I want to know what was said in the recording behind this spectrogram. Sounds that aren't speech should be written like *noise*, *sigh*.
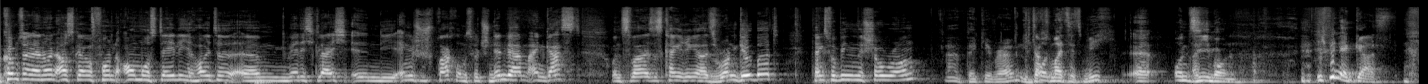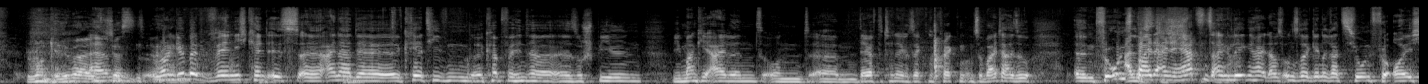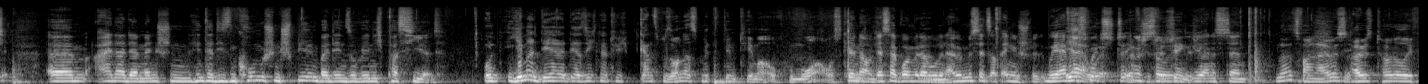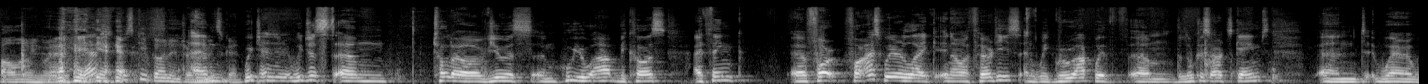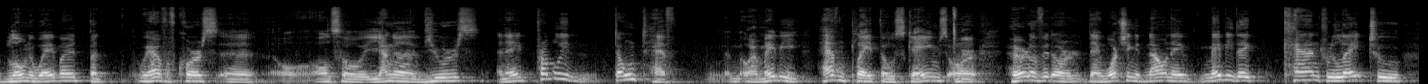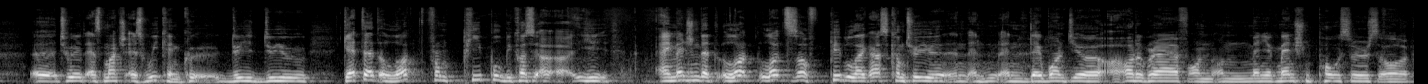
Willkommen zu einer neuen Ausgabe von Almost Daily. Heute ähm, werde ich gleich in die englische Sprache umswitchen, denn wir haben einen Gast und zwar ist es kein geringer als Ron Gilbert. Thanks for being in the show, Ron. Ah, thank you for having me. Ich dachte, du meinst jetzt mich? Äh, und Simon. Ich bin der Gast. Ron Gilbert Ähm. Ron Gilbert, wer ihn nicht kennt, ist äh, einer der kreativen äh, Köpfe hinter äh, so Spielen wie Monkey Island und ähm, Day of the Tentacle, Zack McCracken und so weiter. Also ähm, für uns Alles beide eine Herzensangelegenheit aus unserer Generation, für euch ähm, einer der Menschen hinter diesen komischen Spielen, bei denen so wenig passiert. Und jemand, der, der sich natürlich ganz besonders mit dem Thema auch Humor auskennt. Genau, und deshalb wollen wir darüber reden. Aber wir müssen jetzt auf Englisch sprechen. We have Yeah, to switch we- to English so English. you understand. No, that's fine. I was I was totally following what you *laughs* Yeah? just, just keep going in German. Um, it's good. we, ju- we just um, told our viewers um, who you are because I think uh, for for us we're like in our 30s and we grew up with um, the LucasArts games and were blown away by it. But we have of course uh, also younger viewers and they probably don't have or maybe haven't played those games or heard of it or they're watching it now and they maybe they can't relate to uh, to it as much as we can. Do you do you get that a lot from people? Because uh, uh, you, I imagine that lot lots of people like us come to you and, and, and they want your autograph on on Maniac Mansion posters or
